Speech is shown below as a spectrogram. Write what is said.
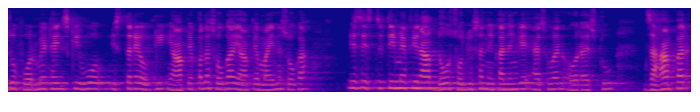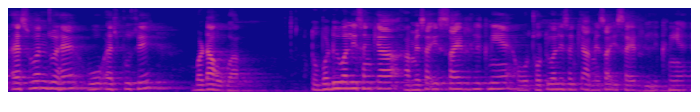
जो फॉर्मेट है, इसकी वो इस तरह होगी। यहाँ पे प्लस होगा, यहाँ पे माइनस होगा। इस स्थिति में फिर आप दो सॉल्यूशन निकालेंगे एस वन और एस टू जहाँ पर एस वन जो है, वो एस टू से बड़ा होगा। तो बड़ी वाली संख्या हमेशा इस साइड लिखनी है और छोटी वाली संख्या हमेशा इस साइड लिखनी है।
